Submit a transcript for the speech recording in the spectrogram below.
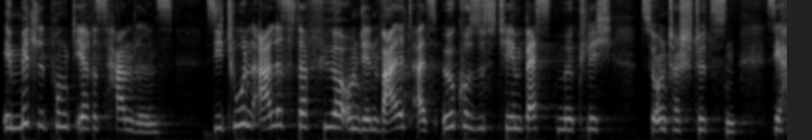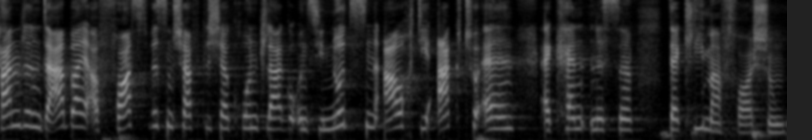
im Mittelpunkt ihres Handelns. Sie tun alles dafür, um den Wald als Ökosystem bestmöglich zu unterstützen. Sie handeln dabei auf forstwissenschaftlicher Grundlage und sie nutzen auch die aktuellen Erkenntnisse der Klimaforschung.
